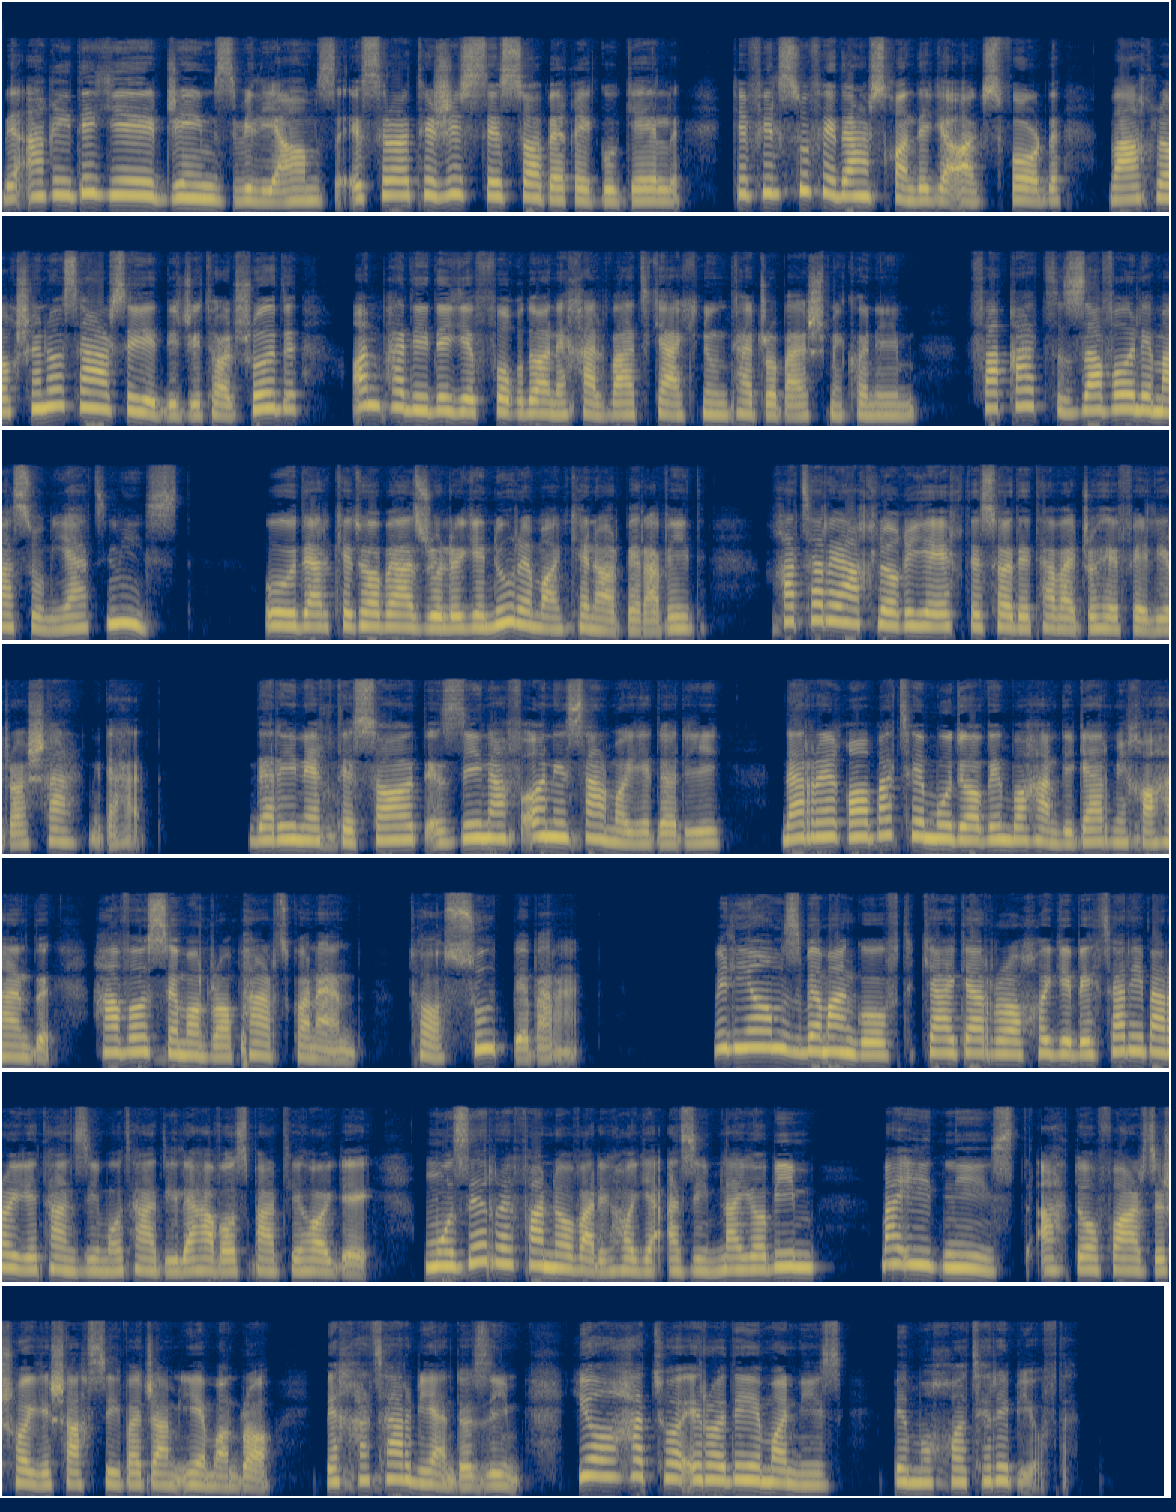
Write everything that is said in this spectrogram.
به عقیده جیمز ویلیامز استراتژیست سابق گوگل که فیلسوف درس خانده آکسفورد و اخلاق شناس عرصه دیجیتال شد آن پدیده فقدان خلوت که اکنون تجربهش می کنیم فقط زوال مسئولیت نیست. او در کتاب از جلوی نورمان کنار بروید خطر اخلاقی اقتصاد توجه فعلی را شرح می دهد. در این اقتصاد زینفعان سرمایه داری در رقابت مداوم با همدیگر می‌خواهند حواسمان را پرت کنند تا سود ببرند. ویلیامز به من گفت که اگر راه های بهتری برای تنظیم و تعدیل حواس پرتی های مزر فناوری های عظیم نیابیم بعید نیست اهداف و ارزش های شخصی و جمعیمان را به خطر بیاندازیم یا حتی اراده ما نیز به مخاطره بیفتد.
